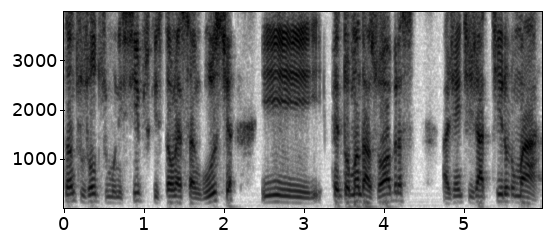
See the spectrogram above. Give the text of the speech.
tantos outros municípios que estão nessa angústia, e retomando as obras, a gente já tira uma,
